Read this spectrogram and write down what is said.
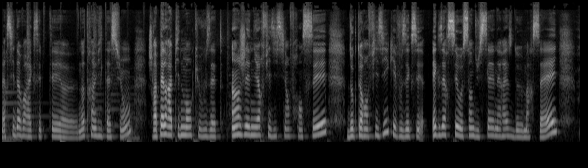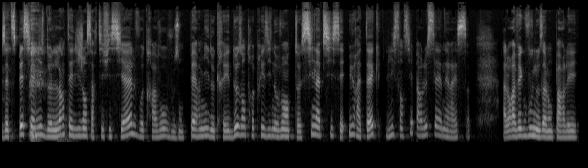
Merci d'avoir accepté euh, notre invitation. Je rappelle rapidement que vous êtes ingénieur physicien français, docteur en physique et vous exercez au sein du CNRS de Marseille. Vous êtes spécialiste de l'intelligence artificielle. Vos travaux vous ont permis de créer deux entreprises innovantes, Synapsis et Uratech, licenciées par le CNRS. Alors avec vous, nous allons parler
